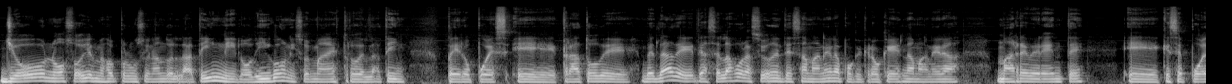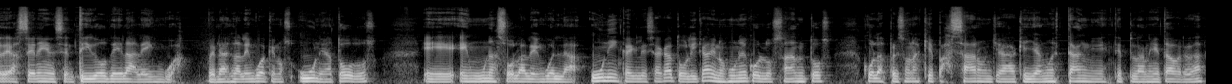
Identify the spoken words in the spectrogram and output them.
Yo no soy el mejor pronunciando el latín, ni lo digo, ni soy maestro del latín, pero pues eh, trato de, ¿verdad? De, hacer las oraciones de esa manera porque creo que es la manera más reverente eh, que se puede hacer en el sentido de la lengua, ¿verdad? Es la lengua que nos une a todos eh, en una sola lengua, en la única iglesia católica y nos une con los santos, con las personas que pasaron ya, que ya no están en este planeta, ¿verdad?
